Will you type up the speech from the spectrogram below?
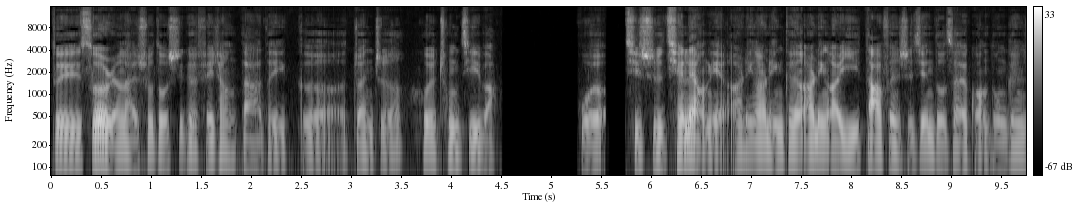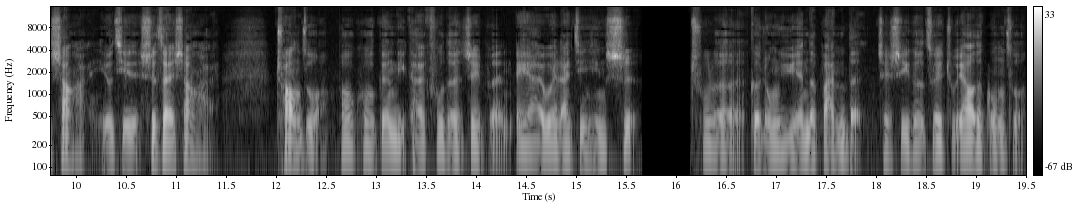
对所有人来说都是一个非常大的一个转折或者冲击吧。我其实前两年，二零二零跟二零二一，大部分时间都在广东跟上海，尤其是在上海创作，包括跟李开复的这本《AI 未来进行式》出了各种语言的版本，这是一个最主要的工作。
